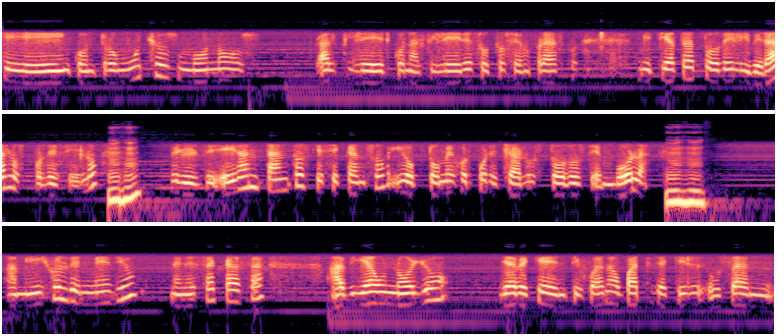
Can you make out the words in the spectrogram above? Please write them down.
que encontró muchos monos alfiler, con alfileres, otros en frascos. Mi tía trató de liberarlos, por decirlo, pero eran tantos que se cansó y optó mejor por echarlos todos en bola. A mi hijo, el de en medio, en esa casa, había un hoyo. Ya ve que en Tijuana o partes de aquí usan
